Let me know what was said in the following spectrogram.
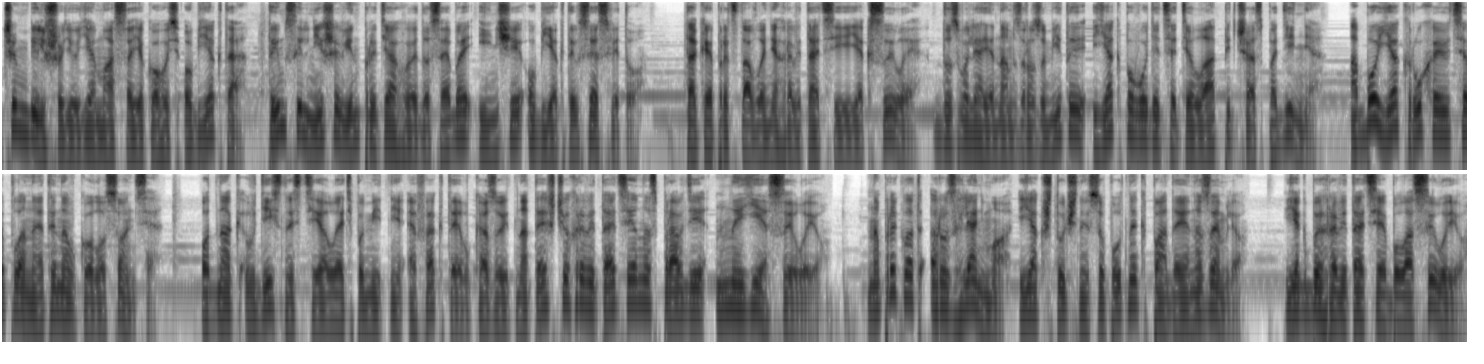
Чим більшою є маса якогось об'єкта, тим сильніше він притягує до себе інші об'єкти Всесвіту. Таке представлення гравітації як сили дозволяє нам зрозуміти, як поводяться тіла під час падіння або як рухаються планети навколо Сонця. Однак в дійсності ледь помітні ефекти вказують на те, що гравітація насправді не є силою. Наприклад, розгляньмо, як штучний супутник падає на Землю. Якби гравітація була силою,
